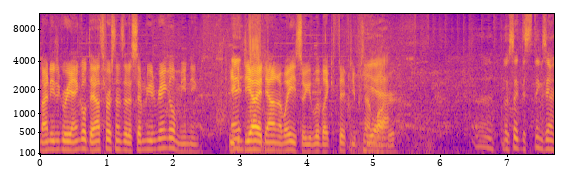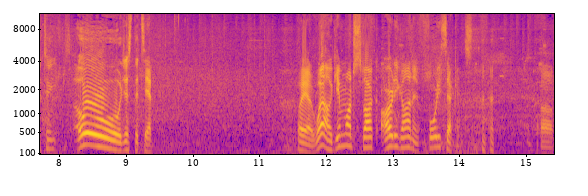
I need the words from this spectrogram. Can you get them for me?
90 degree angle. Down throw sends at a 70 degree angle, meaning you And- can DI it down and away, so you live like 50% Yeah. longer. Uh, looks like this thing's going to. Oh, just the tip. Oh yeah, wow. Game Watch stock already gone in 40 seconds. uh,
